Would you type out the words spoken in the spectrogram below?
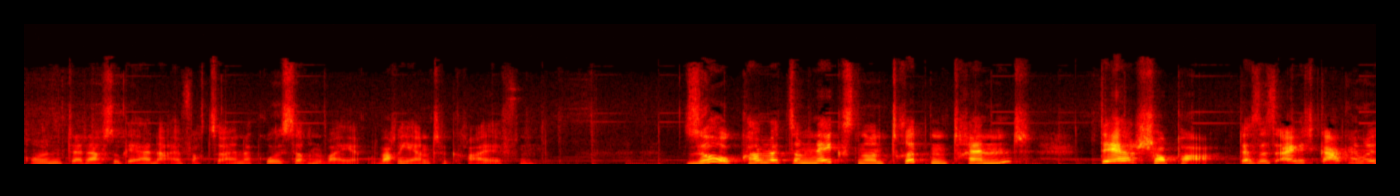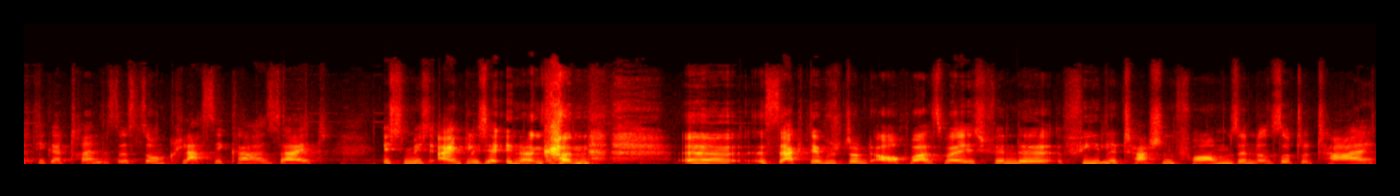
Und da darfst du gerne einfach zu einer größeren Vari Variante greifen. So, kommen wir zum nächsten und dritten Trend, der Shopper. Das ist eigentlich gar kein richtiger Trend, es ist so ein Klassiker, seit ich mich eigentlich erinnern kann. Äh, es sagt dir bestimmt auch was, weil ich finde, viele Taschenformen sind uns so total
